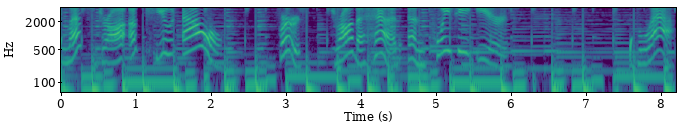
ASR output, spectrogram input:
Let's draw a cute owl. First, draw the head and pointy ears. Black.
